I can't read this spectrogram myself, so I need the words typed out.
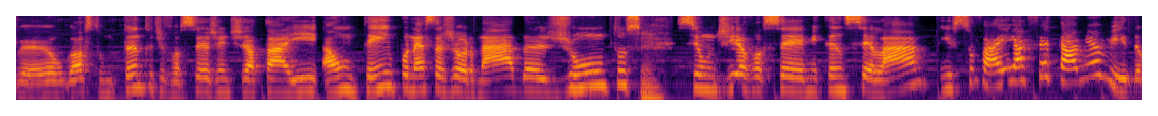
eu gosto tanto de você, a gente já está aí há um tempo nessa jornada juntos. Sim. Se um dia você me cancelar, isso vai afetar a minha vida.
